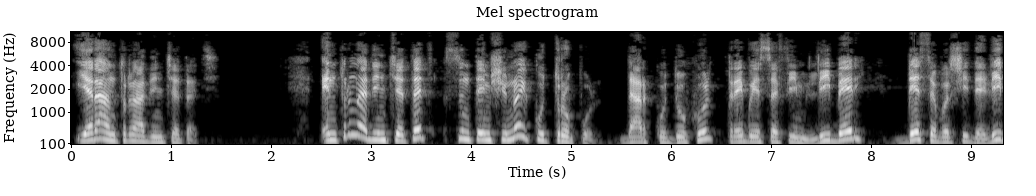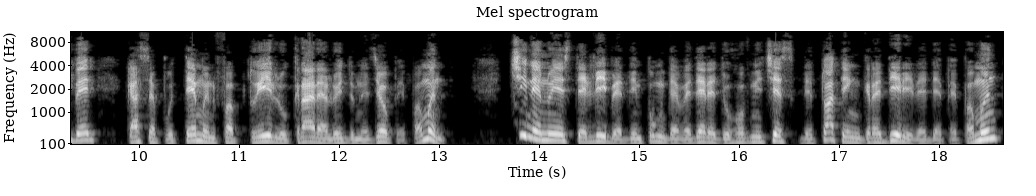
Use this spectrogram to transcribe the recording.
era într-una din cetăți. Într-una din cetăți suntem și noi cu trupul, dar cu Duhul trebuie să fim liberi, desăvârșit de liberi, ca să putem înfăptui lucrarea lui Dumnezeu pe pământ. Cine nu este liber din punct de vedere duhovnicesc de toate îngrădirile de pe pământ,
